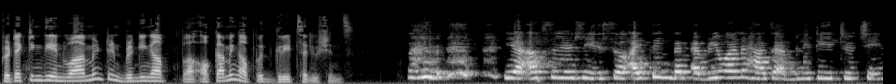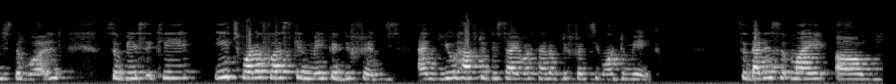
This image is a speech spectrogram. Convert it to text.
protecting the environment and bringing up uh, or coming up with great solutions? yeah, absolutely. So I think that everyone has the ability to change the world. So basically, each one of us can make a difference, and you have to decide what kind of difference you want to make. So that is my um,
